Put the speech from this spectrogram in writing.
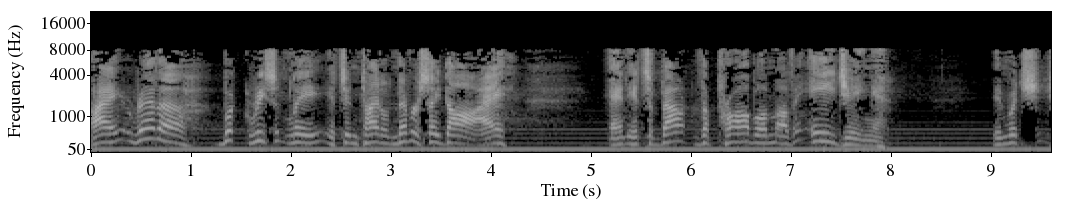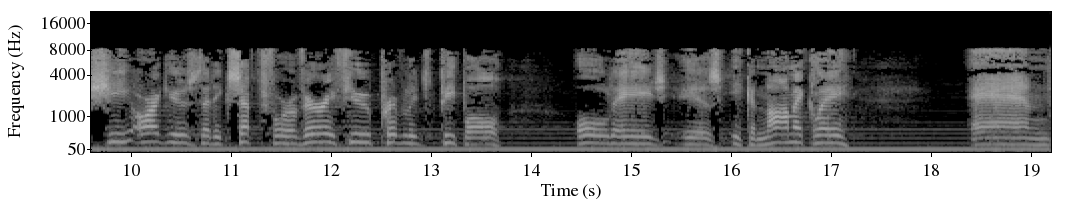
I read a book recently. It's entitled Never Say Die, and it's about the problem of aging, in which she argues that except for a very few privileged people, old age is economically and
